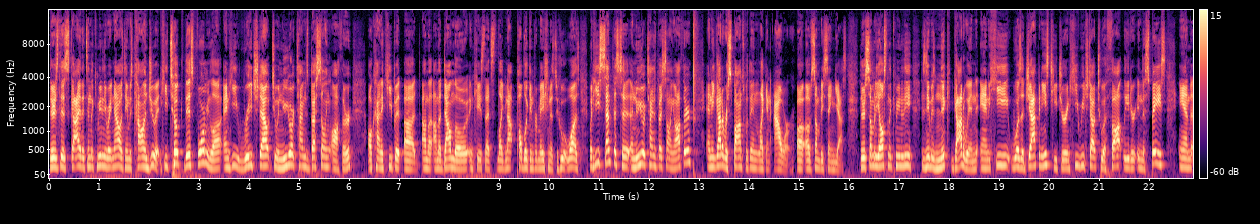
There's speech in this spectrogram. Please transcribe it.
there's this guy that's in the community right now. His name is Colin Jewett. He took this formula and he reached out to a New York Times bestselling author. I'll kind of keep it uh, on the on the down low in case that's like not public information as to who it was. But he sent this to a New York Times bestselling author, and he got a response within like an hour uh, of somebody saying yes. There's somebody else in the community. His name is Nick Godwin, and he was a Japanese teacher, and he reached out to a thought leader in the space and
